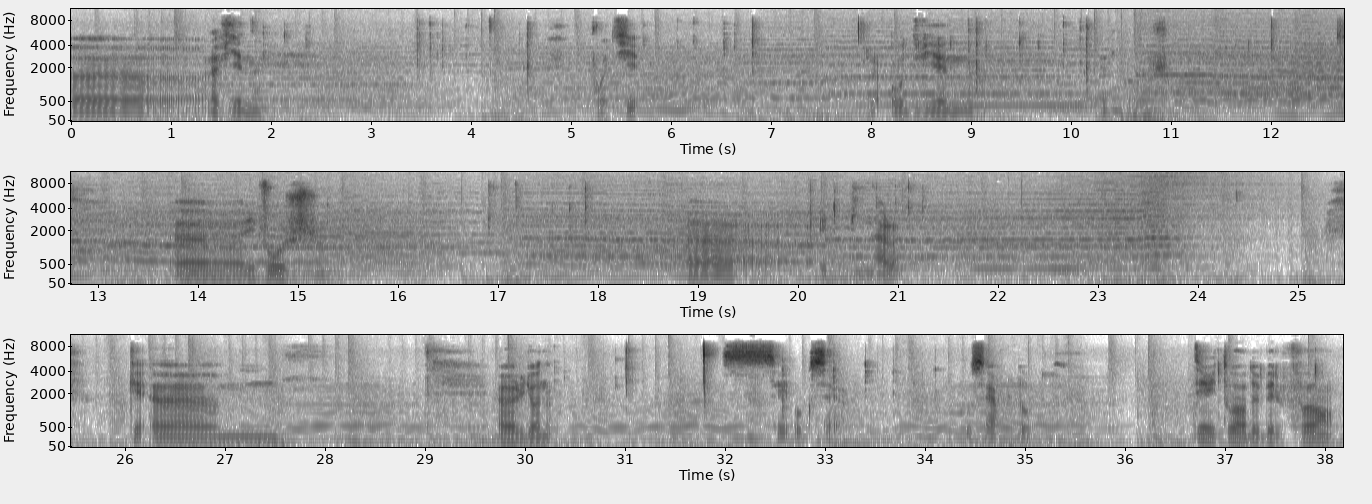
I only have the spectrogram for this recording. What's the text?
Euh, la Vienne. Poitiers. La Haute-Vienne Limoges. Euh, les Vosges. Euh. Ok, euh, euh, Lyon. C'est Auxerre. Auxerre plutôt. Territoire de Belfort.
